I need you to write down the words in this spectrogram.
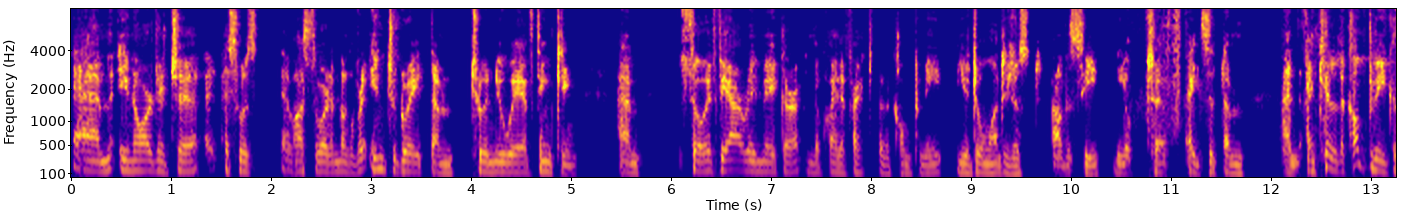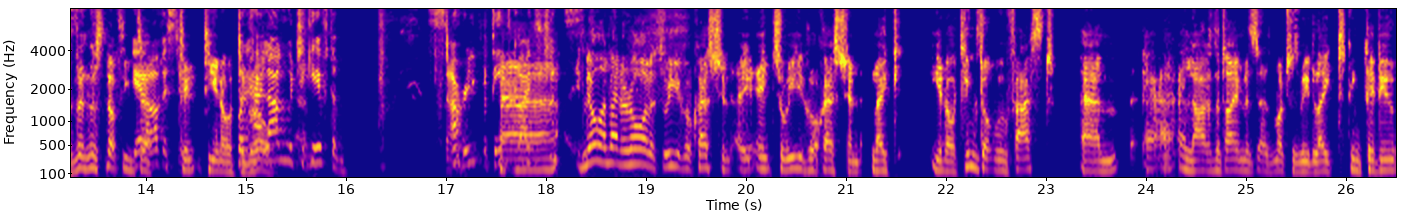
um, in order to, I suppose, what's the word I'm looking for, integrate them to a new way of thinking. Um, so if they are a rainmaker and they're quite effective for the company, you don't want to just obviously look to exit them and, and kill the company because then there's nothing yeah, to, to, to, you know, to But grow. how long would you give them? Sorry for these uh, questions. No, I don't know. It's a really good question. It's a really good question. Like, you know, things don't move fast um, a lot of the time as, as much as we'd like to think they do.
